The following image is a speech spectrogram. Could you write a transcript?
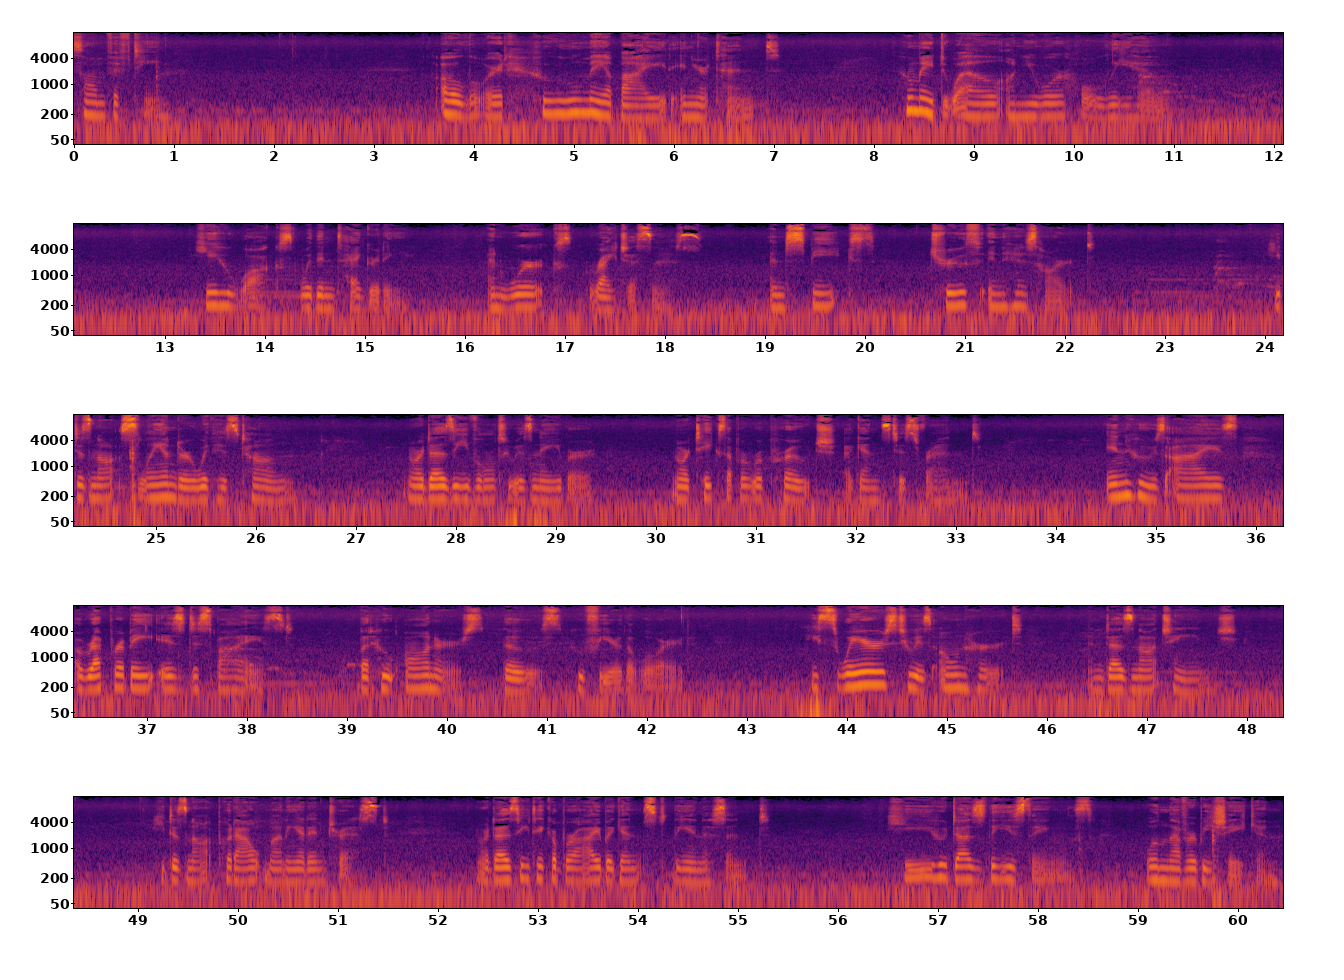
Psalm 15. O Lord, who may abide in your tent? Who may dwell on your holy hill? He who walks with integrity and works righteousness and speaks truth in his heart. He does not slander with his tongue, nor does evil to his neighbor, nor takes up a reproach against his friend in whose eyes a reprobate is despised, but who honors those who fear the Lord. He swears to his own hurt and does not change. He does not put out money at interest, nor does he take a bribe against the innocent. He who does these things will never be shaken.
